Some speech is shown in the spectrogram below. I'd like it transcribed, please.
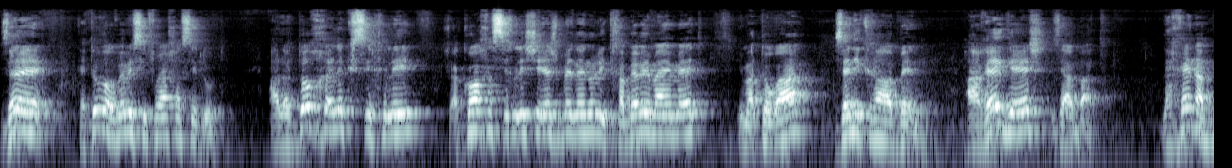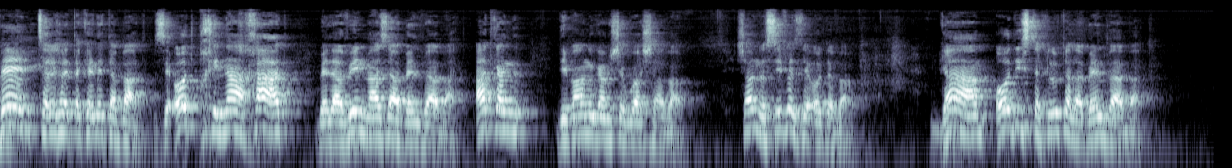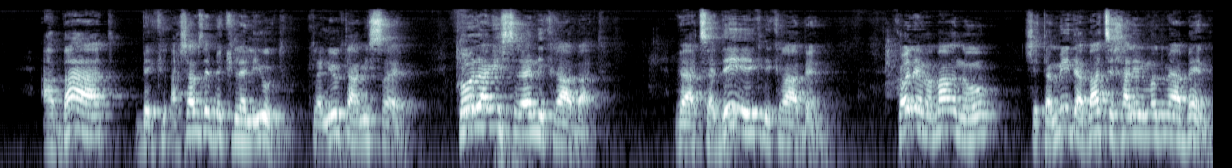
זה כתוב הרבה בספרי החסידות. על אותו חלק שכלי, הכוח השכלי שיש בינינו להתחבר עם האמת, עם התורה, זה נקרא הבן. הרגש זה הבת. לכן הבן צריך לתקן את הבת. זה עוד בחינה אחת בלהבין מה זה הבן והבת. עד כאן דיברנו גם בשבוע שעבר. עכשיו נוסיף על זה עוד דבר. גם עוד הסתכלות על הבן והבת. הבת, עכשיו זה בכלליות, כלליות עם ישראל. כל עם ישראל נקרא הבת, והצדיק נקרא הבן. קודם אמרנו שתמיד הבת צריכה ללמוד מהבן.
